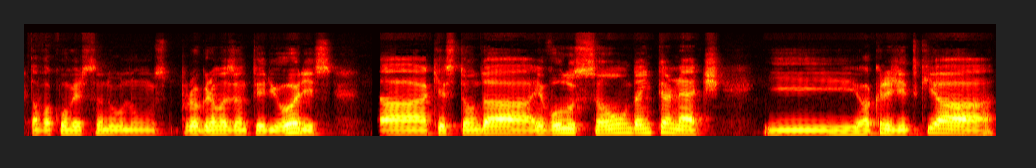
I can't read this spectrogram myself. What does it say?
Estava conversando nos programas anteriores da questão da evolução da internet e eu acredito que a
